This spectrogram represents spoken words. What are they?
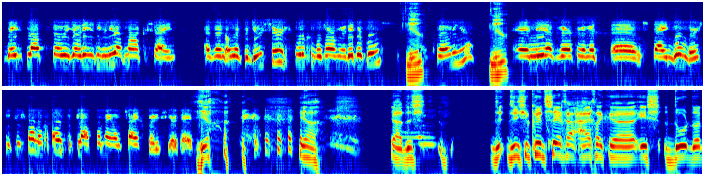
deze plaat sowieso, deze die we nu aan het maken zijn, hebben we een andere producer. De vorige was Harmen Ridderbos Ja. Groningen. Ja. En nu werken we met eh, Stijn Donders, die toevallig ook de plaat van aan Chai geproduceerd heeft. Ja. ja. Ja, dus... d- Dus je kunt zeggen, eigenlijk eh, is doordat,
